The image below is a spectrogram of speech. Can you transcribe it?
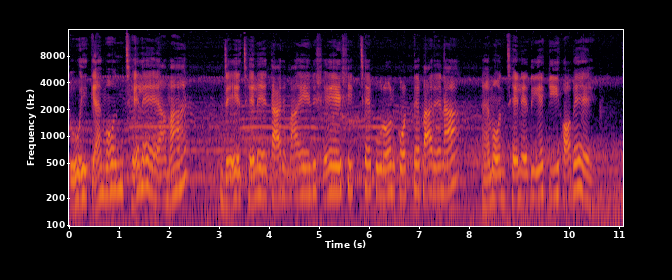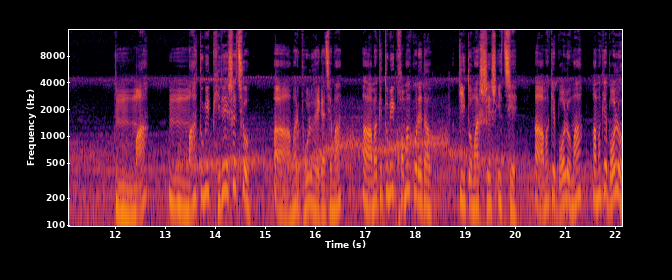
তুই কেমন ছেলে আমার? যে ছেলে তার মায়ের শেষ ইচ্ছে পূরণ করতে পারে না এমন ছেলে দিয়ে কি হবে? মা মা তুমি ফিরে এসেছ? আমার ভুল হয়ে গেছে মা। আমাকে তুমি ক্ষমা করে দাও। কি তোমার শেষ ইচ্ছে? আমাকে বলো মা আমাকে বলো।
